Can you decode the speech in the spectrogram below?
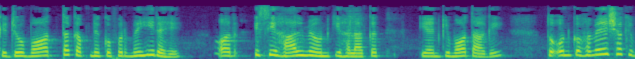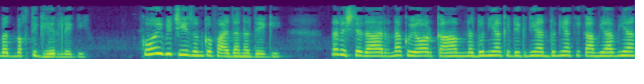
کہ جو موت تک اپنے کفر میں ہی رہے اور اسی حال میں ان کی ہلاکت یا ان کی موت آ گئی، تو ان کو ہمیشہ کی بدبختی گھیر لے گی۔ کوئی بھی چیز ان کو فائدہ نہ دے گی۔ نہ رشتے دار، نہ کوئی اور کام، نہ دنیا کی ڈگریاں دنیا کی کامیابیاں،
